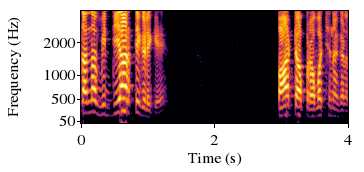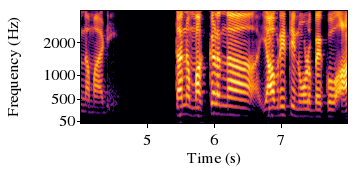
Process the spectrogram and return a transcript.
ತನ್ನ ವಿದ್ಯಾರ್ಥಿಗಳಿಗೆ ಪಾಠ ಪ್ರವಚನಗಳನ್ನು ಮಾಡಿ, ತನ್ನ ಮಕ್ಕಳನ್ನ ಯಾವ ರೀತಿ ನೋಡಬೇಕು, ಆ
